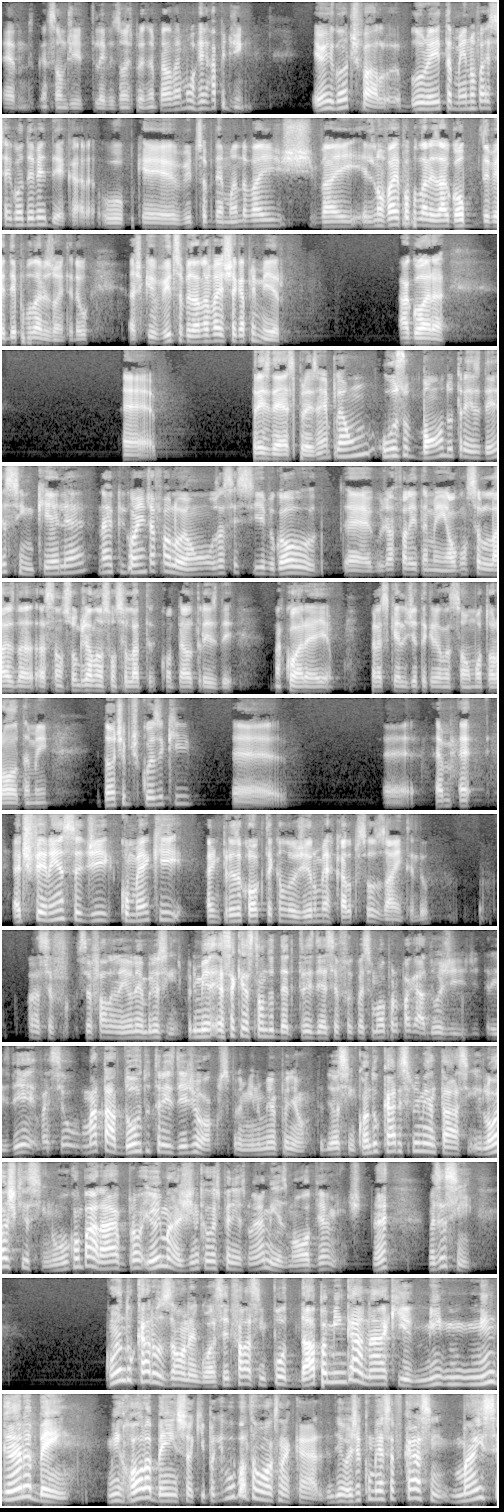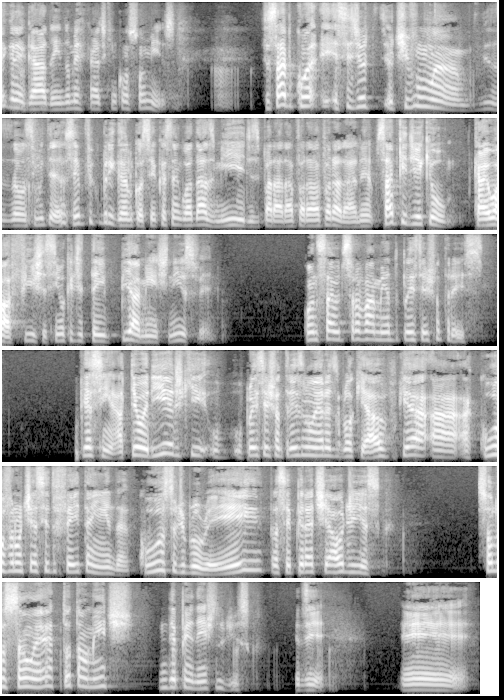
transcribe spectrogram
é, questão de televisões, por exemplo, ela vai morrer rapidinho. Eu, igual eu te falo, Blu-ray também não vai ser igual DVD, cara. O, porque o vídeo sob demanda vai, vai. Ele não vai popularizar igual o DVD popularizou, entendeu? Acho que o vídeo sob demanda vai chegar primeiro. Agora, é, 3DS, por exemplo, é um uso bom do 3D, assim, que ele é, né, que igual a gente já falou, é um uso acessível. Igual, é, eu já falei também, alguns celulares da Samsung já lançou um celular com tela 3D na Coreia. Parece que a LG está querendo lançar um Motorola também. Então é o tipo de coisa que é, é, é, é, é a diferença de como é que a empresa coloca tecnologia no mercado para você usar, entendeu? Ah, você, falando aí, eu lembrei o seguinte: primeiro, essa questão do 3D, você foi que vai ser o maior propagador de, de 3D, vai ser o matador do 3D de óculos, para mim, na minha opinião. Entendeu? Assim, quando o cara experimentar, assim, e lógico que assim, não vou comparar, eu imagino que a experiência não é a mesma, obviamente, né? Mas assim, quando o cara usar um negócio, ele fala assim, pô, dá para me enganar aqui, me, me engana bem, me enrola bem isso aqui, por que eu vou botar um óculos na cara? Entendeu? Já começa a ficar assim, mais segregado ainda o mercado de quem consome isso. Você sabe, esses dias eu, tive uma visão assim muito Eu sempre fico brigando com você com esse negócio das mídias, parará, parará, parará, né? Sabe que dia que eu caiu a ficha, assim, eu acreditei piamente nisso, velho? Quando saiu o destravamento do PlayStation 3. Porque, assim, a teoria de que o, o PlayStation 3 não era desbloqueável porque a, a, a curva não tinha sido feita ainda. Custo de Blu-ray para você piratear o disco. A solução é totalmente independente do disco. Quer dizer, é,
